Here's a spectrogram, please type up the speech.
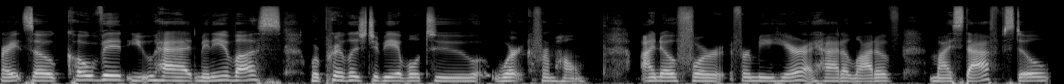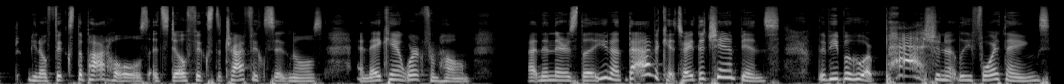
right? So, COVID, you had many of us were privileged to be able to work from home. I know for for me here, I had a lot of my staff still, you know, fix the potholes, it still fix the traffic signals, and they can't work from home. And then there's the, you know, the advocates, right? The champions, the people who are passionately for things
